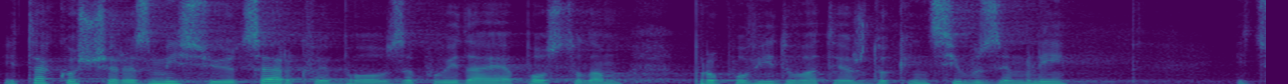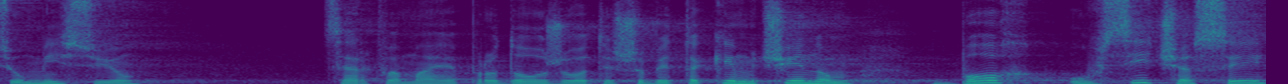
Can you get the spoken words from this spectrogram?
І також через місію церкви, бо заповідає апостолам проповідувати аж до кінців землі. І цю місію церква має продовжувати, щоб таким чином Бог у всі часи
